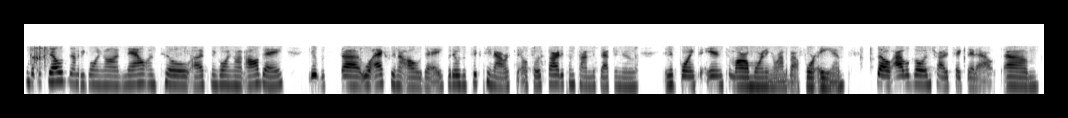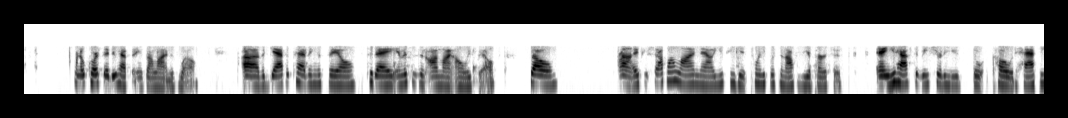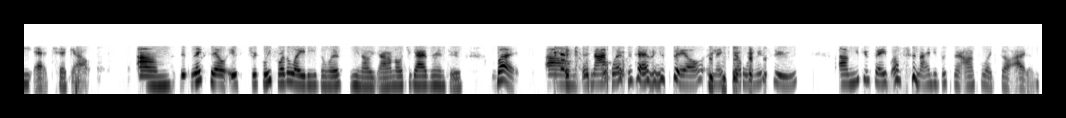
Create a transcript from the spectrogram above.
but the sale is going to be going on now until uh, it's been going on all day. It was uh, well, actually not all day, but it was a 16-hour sale. So it started sometime this afternoon, and it's going to end tomorrow morning around about 4 a.m. So I will go and try to check that out. Um, and of course, they do have things online as well. Uh, the Gap is having a sale today, and this is an online only sale. So uh, if you shop online now, you can get 20% off of your purchase, and you have to be sure to use the code HAPPY at checkout. Um, this next sale is strictly for the ladies, unless you know I don't know what you guys are into, but um, Nine West is having a sale, and they sell women's shoes. Um, you can save up to 90% on select sale items.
